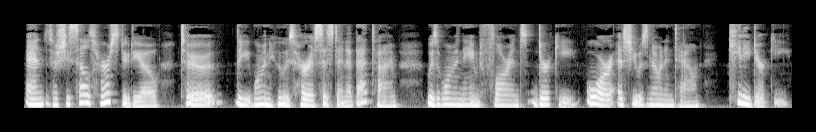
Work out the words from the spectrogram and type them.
And so she sells her studio to the woman who was her assistant at that time, was a woman named Florence Durkee, or as she was known in town, Kitty Durkee.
